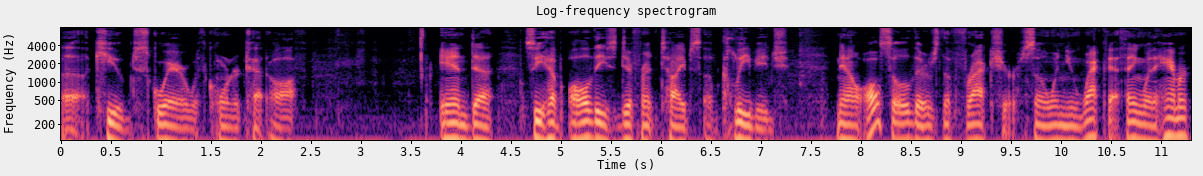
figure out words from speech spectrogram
uh, a cubed square with corner cut off. And uh, so you have all these different types of cleavage. Now, also, there's the fracture. So when you whack that thing with a hammer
